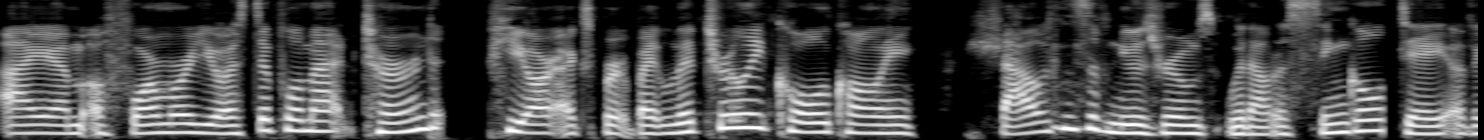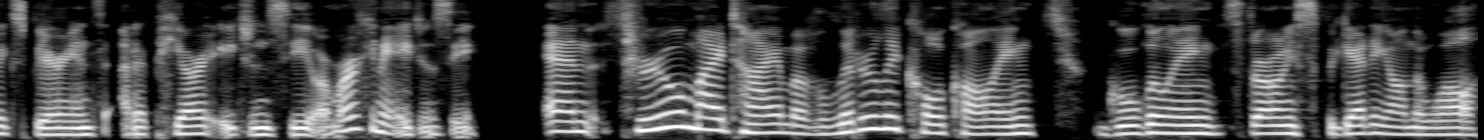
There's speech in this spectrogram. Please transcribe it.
I am a former US diplomat turned PR expert by literally cold calling thousands of newsrooms without a single day of experience at a PR agency or marketing agency. And through my time of literally cold calling, Googling, throwing spaghetti on the wall,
